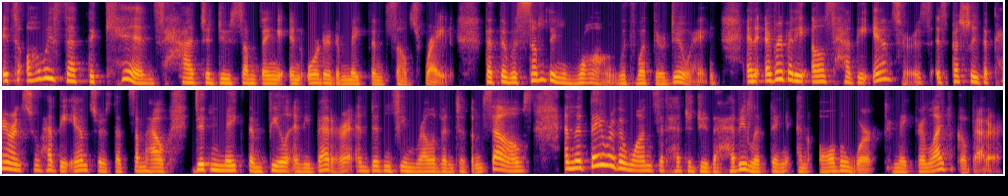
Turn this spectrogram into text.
It's always that the kids had to do something in order to make themselves right, that there was something wrong with what they're doing. And everybody else had the answers, especially the parents who had the answers that somehow didn't make them feel any better and didn't seem relevant to themselves. And that they were the ones that had to do the heavy lifting and all the work to make their life go better.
